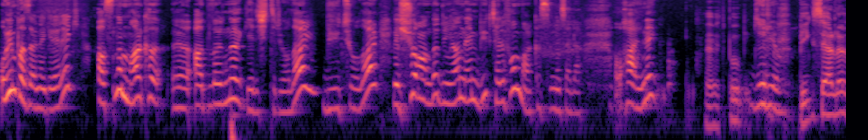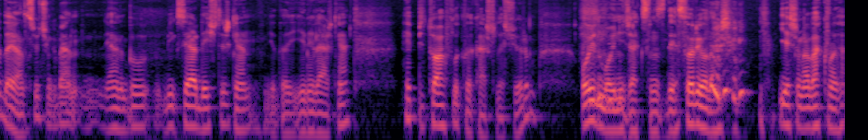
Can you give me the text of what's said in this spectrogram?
oyun pazarına girerek aslında marka e, adlarını geliştiriyorlar, büyütüyorlar ve şu anda dünyanın en büyük telefon markası mesela o haline Evet bu geliyor. bilgisayarlara da yansıyor. Çünkü ben yani bu bilgisayar değiştirirken ya da yenilerken hep bir tuhaflıkla karşılaşıyorum. Oyun mu oynayacaksınız diye soruyorlar. Yaşıma bakmadan.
